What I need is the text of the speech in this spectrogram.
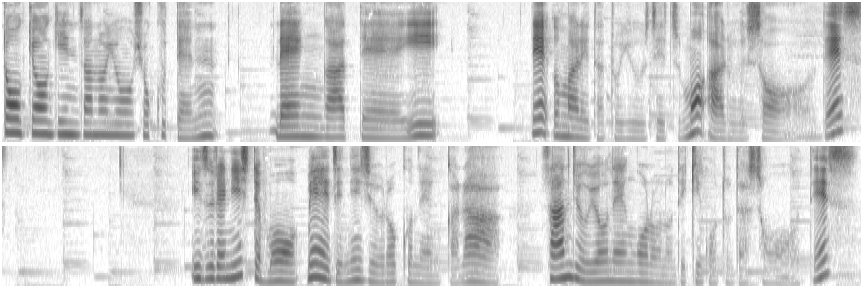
東京銀座の洋食店レンガ亭で生まれたという説もあるそうです。いずれにしても明治26年から34年頃の出来事だそうです。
